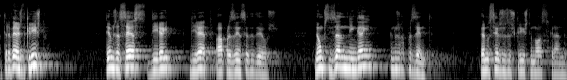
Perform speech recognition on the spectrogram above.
Através de Cristo, temos acesso direito, direto à presença de Deus, não precisando de ninguém que nos represente, a não ser Jesus Cristo, o nosso grande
